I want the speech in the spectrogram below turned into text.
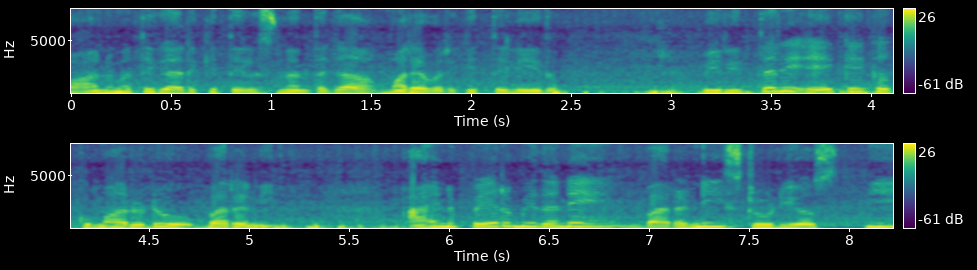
భానుమతి గారికి తెలిసినంతగా మరెవరికి తెలియదు. వీరిద్దరి ఏకైక కుమారుడు భరణి. ఆయన పేరు మీదనే భరణి స్టూడియోస్ని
